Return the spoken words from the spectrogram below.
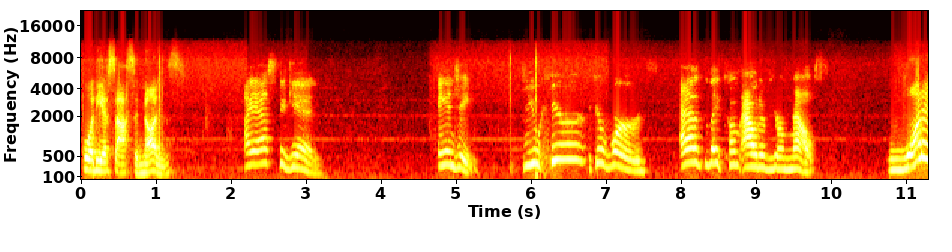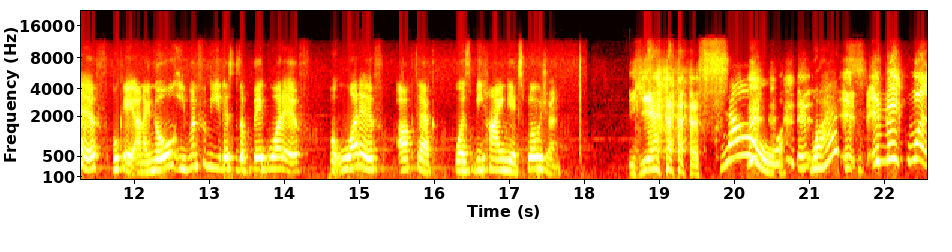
for the assassin nuns. I ask again, Angie, do you hear your words as they come out of your mouth? what if okay and i know even for me this is a big what if but what if Arctech was behind the explosion Yes. No, It, what? It, it make what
